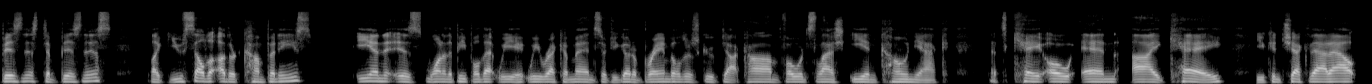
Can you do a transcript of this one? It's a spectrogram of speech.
business to business, like you sell to other companies, Ian is one of the people that we we recommend. So if you go to brandbuildersgroup.com forward slash Ian Koniak, that's K O N I K, you can check that out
